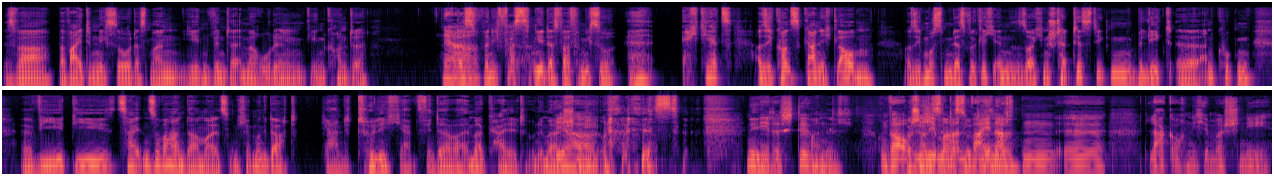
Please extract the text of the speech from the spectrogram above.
es war bei weitem nicht so, dass man jeden Winter immer rodeln gehen konnte. Ja. Und das finde ich faszinierend. Das war für mich so, äh, echt jetzt? Also ich konnte es gar nicht glauben. Also ich musste mir das wirklich in solchen Statistiken belegt äh, angucken, äh, wie die Zeiten so waren damals. Und ich habe mir gedacht, ja, natürlich, ja, Winter war immer kalt und immer ja. Schnee und alles. Nee, nee das stimmt. War nicht. Und war auch nicht immer an so Weihnachten, äh, lag auch nicht immer Schnee.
